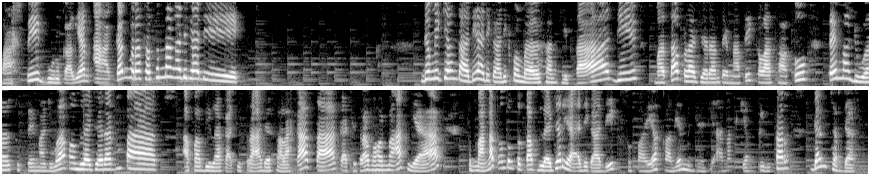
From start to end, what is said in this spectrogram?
Pasti guru kalian akan merasa senang adik-adik. Demikian tadi adik-adik pembahasan kita di mata pelajaran tematik kelas 1 tema 2 subtema 2 pembelajaran 4. Apabila Kak Citra ada salah kata, Kak Citra mohon maaf ya. Semangat untuk tetap belajar ya adik-adik supaya kalian menjadi anak yang pintar dan cerdas.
